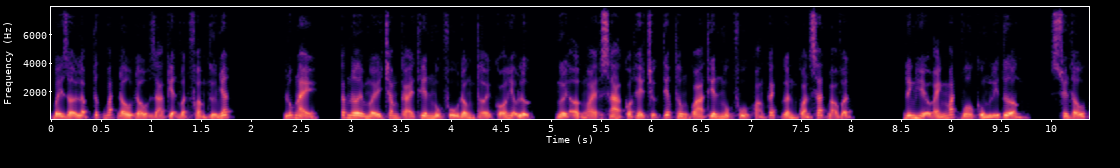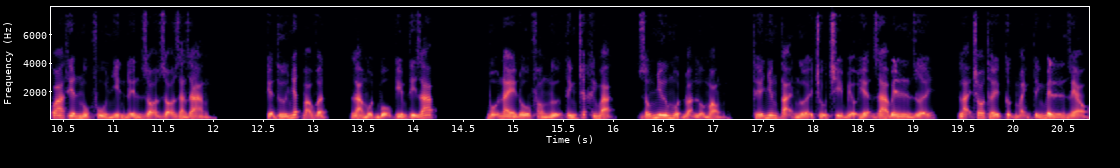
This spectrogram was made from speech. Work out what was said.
bây giờ lập tức bắt đầu đấu giá kiện vật phẩm thứ nhất. Lúc này, các nơi mấy trăm cái thiên mục phù đồng thời có hiệu lực, người ở ngoài xa có thể trực tiếp thông qua thiên mục phù khoảng cách gần quan sát bảo vật. Đinh hiểu ánh mắt vô cùng lý tưởng xuyên thấu qua thiên mục phủ nhìn đến rõ rõ ràng ràng. Kiện thứ nhất bảo vật là một bộ kim tí giáp. Bộ này đồ phòng ngự tính chất khinh bạc, giống như một đoạn lụa mỏng, thế nhưng tại người chủ trì biểu hiện ra bên dưới, lại cho thấy cực mạnh tính bền dẻo.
